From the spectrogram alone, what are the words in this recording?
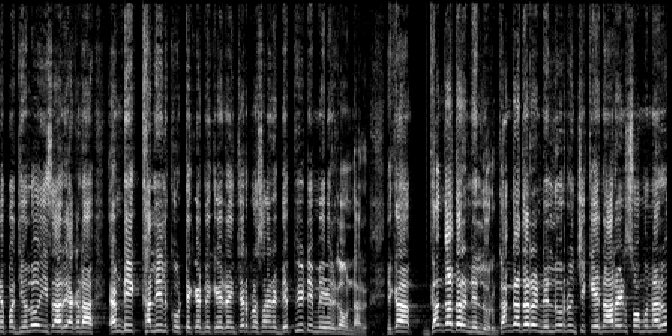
నేపథ్యంలో ఈసారి అక్కడ ఎండి ఖలీల్కు టికెట్ని కేటాయించారు. ప్రస్తుతం ఆయన డిప్యూటీ మేయర్గా ఉన్నారు. ఇక గంగాధర నెల్లూరు గంగాధర నెల్లూరు నుంచి కె నారాయణ స్వామి ఉన్నారు.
